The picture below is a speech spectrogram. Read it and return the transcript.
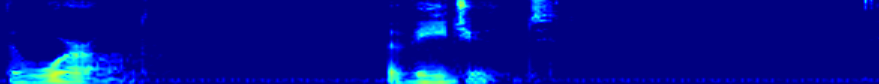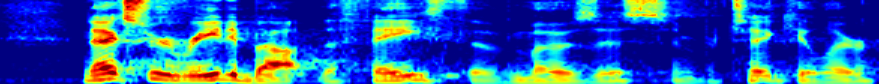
the world of Egypt. Next, we read about the faith of Moses in particular,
